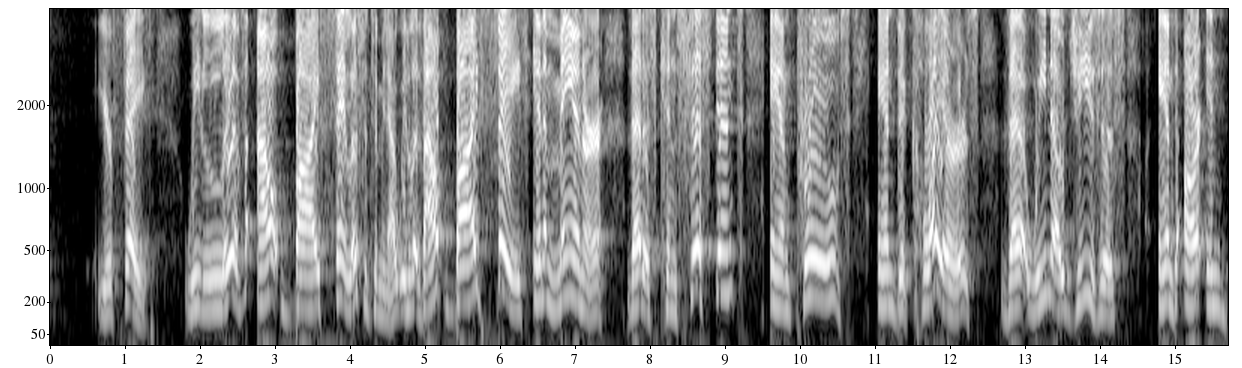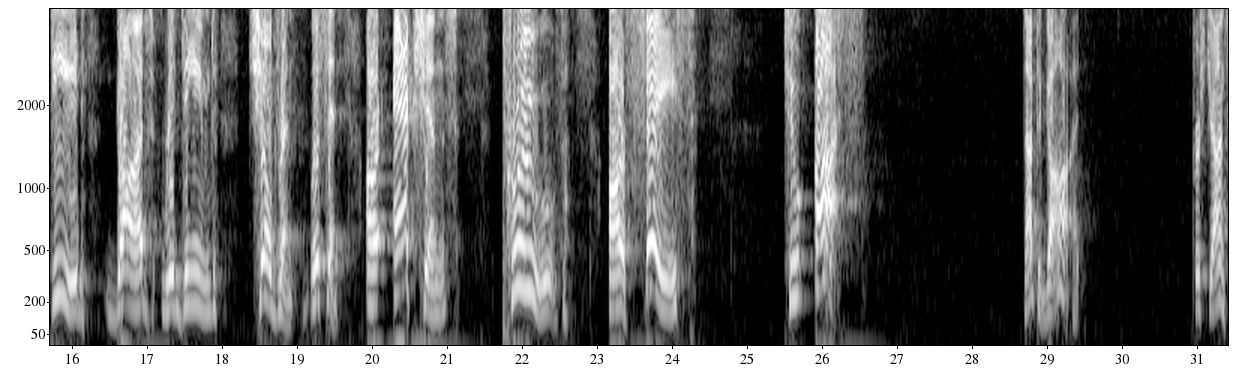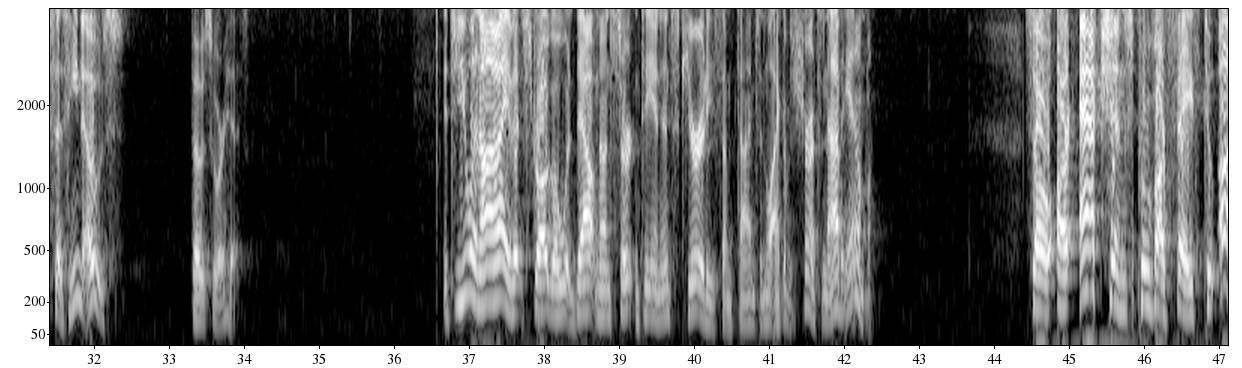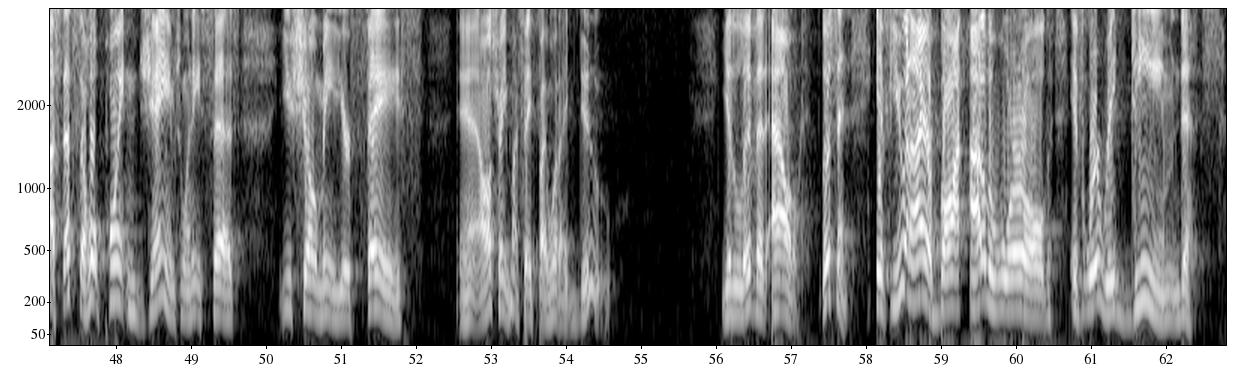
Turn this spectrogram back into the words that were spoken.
your faith. We live out by faith. Listen to me now. We live out by faith in a manner that is consistent and proves and declares that we know Jesus and are indeed God's redeemed children. Listen, our actions prove our faith to us, not to God. First John says he knows those who are his. It's you and I that struggle with doubt and uncertainty and insecurity sometimes and lack of assurance, not him. So our actions prove our faith to us. That's the whole point in James when he says, You show me your faith, and I'll show you my faith by what I do. You live it out. Listen, if you and I are bought out of the world, if we're redeemed,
